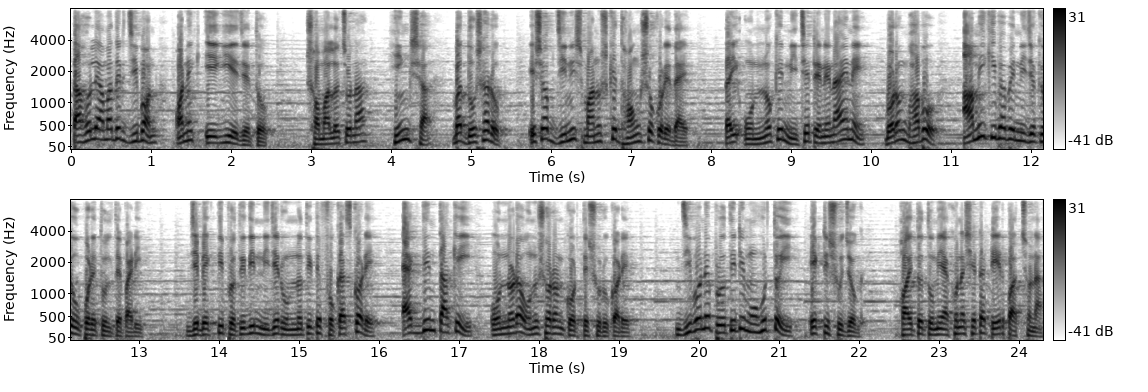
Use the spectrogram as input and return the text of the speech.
তাহলে আমাদের জীবন অনেক এগিয়ে যেত। সমালোচনা, হিংসা বা দোষারোপ এসব জিনিস মানুষকে ধ্বংস করে দেয়। তাই অন্যকে নিচে টেনে না এনে বরং ভাবো, আমি কীভাবে নিজেকে উপরে তুলতে পারি? যে ব্যক্তি প্রতিদিন নিজের উন্নতিতে ফোকাস করে, একদিন তাকেই অন্যরা অনুসরণ করতে শুরু করে। জীবনে প্রতিটি মুহূর্তই একটি সুযোগ। হয়তো তুমি এখনও সেটা টের পাচ্ছ না।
